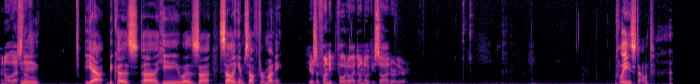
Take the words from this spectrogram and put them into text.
and all that stuff. Mm, yeah because uh, he was uh, selling himself for money Here's a funny photo. I don't know if you saw it earlier. please don't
